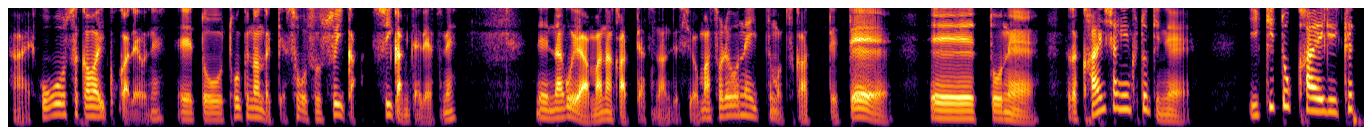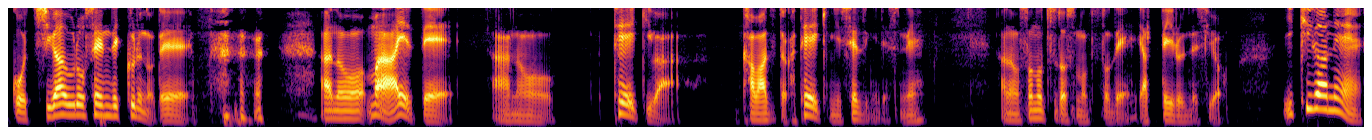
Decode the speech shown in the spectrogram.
はい。大阪はイコカだよね。えっ、と、東京なんだっけ？そうそう、スイカ。スイカみたいなやつね。で、名古屋はマナカってやつなんですよ。まあ、それをね、いつも使ってて、えーっとね、ただ会社に行くときね、行きと帰り結構違う路線で来るので、あの、まあ、あえて、あの、定期は買わずとか定期にせずにですね、あの、その都度その都度でやっているんですよ。行きがね、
